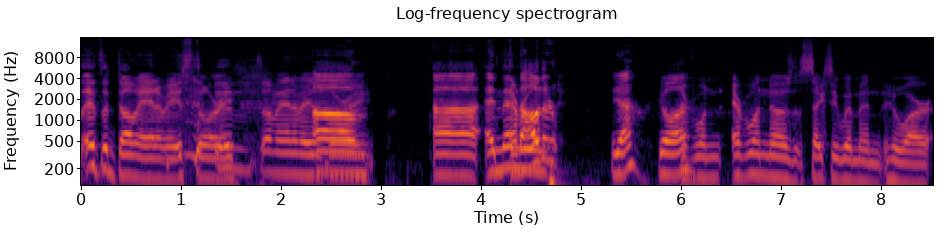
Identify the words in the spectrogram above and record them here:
it's a dumb anime story. It's some anime Um, story. Uh, and then Everyone- the other, yeah, go on. Everyone, everyone knows that sexy women who are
